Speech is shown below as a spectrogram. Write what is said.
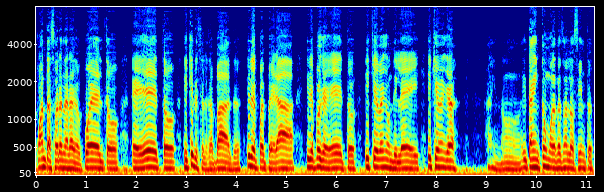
Cuántas horas en el aeropuerto, eh, esto, y quítese los zapatos, y después esperar, y después que esto, y que venga un delay, y que venga. Ay, no, y tan incómodo que son los asientos,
